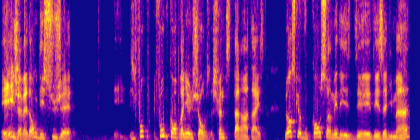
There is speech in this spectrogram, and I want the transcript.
Et j'avais donc des sujets. Il faut, faut que vous compreniez une chose. Je fais une petite parenthèse. Lorsque vous consommez des, des- des aliments,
